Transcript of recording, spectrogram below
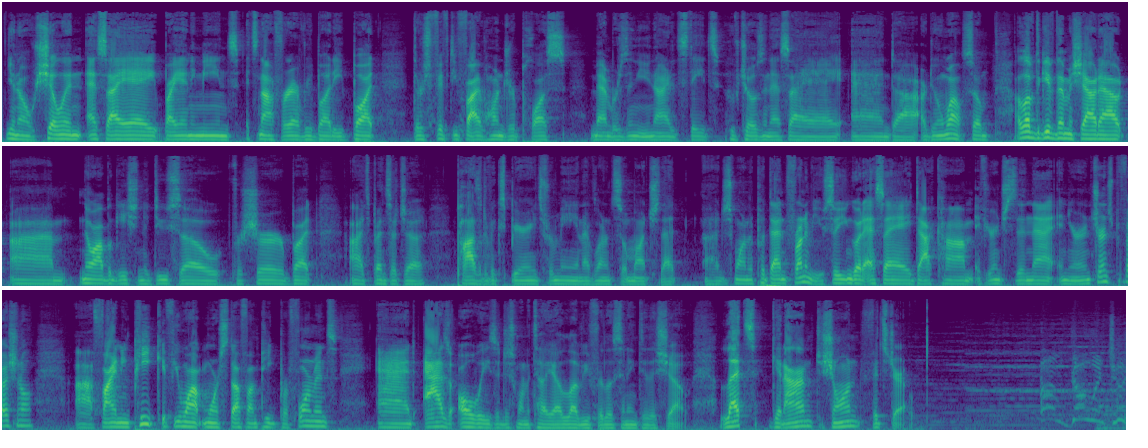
you know, shilling SIA by any means. It's not for everybody, but there's 5,500 plus members in the United States who've chosen SIA and uh, are doing well. So I love to give them a shout out. Um, no obligation to do so for sure, but uh, it's been such a positive experience for me, and I've learned so much that I uh, just wanted to put that in front of you. So you can go to SIA.com if you're interested in that and you're an insurance professional. Uh, finding Peak if you want more stuff on peak performance. And as always, I just want to tell you I love you for listening to the show. Let's get on to Shawn Fitzgerald. I'm going to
